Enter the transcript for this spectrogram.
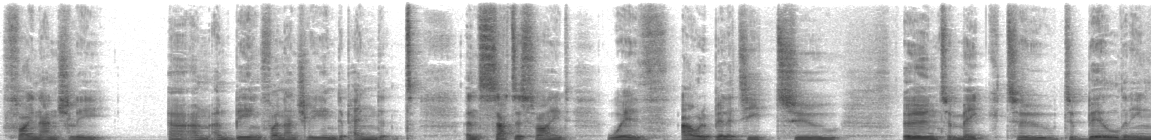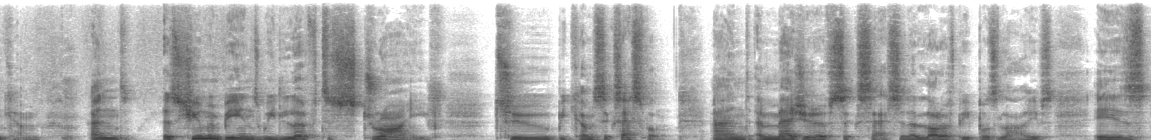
financially uh, and, and being financially independent and satisfied with our ability to earn, to make, to, to build an income. And as human beings, we love to strive to become successful. And a measure of success in a lot of people's lives is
